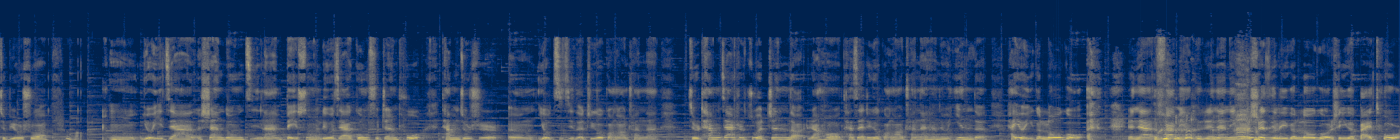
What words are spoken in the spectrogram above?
就比如说，是吗？嗯，有一家山东济南北宋刘家功夫针铺，他们就是嗯有自己的这个广告传单，就是他们家是做真的，然后他在这个广告传单上就印的还有一个 logo，人家发明，人家那个设计了一个 logo，是一个白兔，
